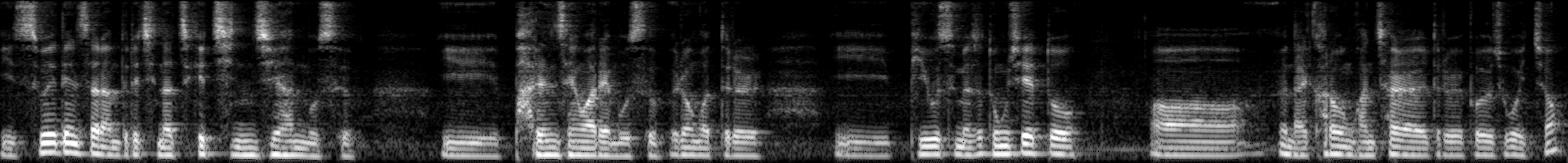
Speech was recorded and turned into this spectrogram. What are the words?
이 스웨덴 사람들의 지나치게 진지한 모습, 이 바른 생활의 모습 이런 것들을 이 비웃으면서 동시에 또 어, 날카로운 관찰들을 보여주고 있죠.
